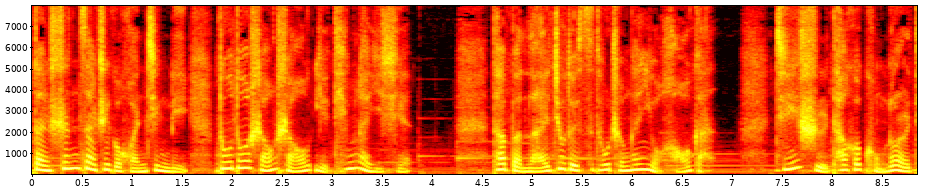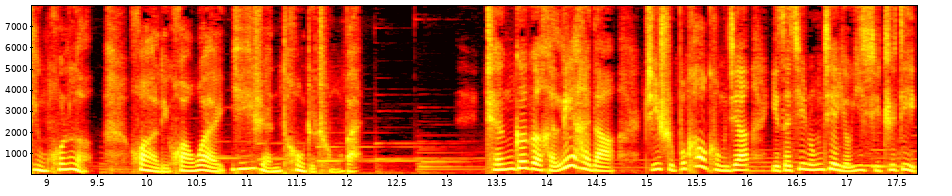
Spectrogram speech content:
但身在这个环境里，多多少少也听了一些。他本来就对司徒承恩有好感，即使他和孔乐儿订婚了，话里话外依然透着崇拜。陈哥哥很厉害的，即使不靠孔家，也在金融界有一席之地。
